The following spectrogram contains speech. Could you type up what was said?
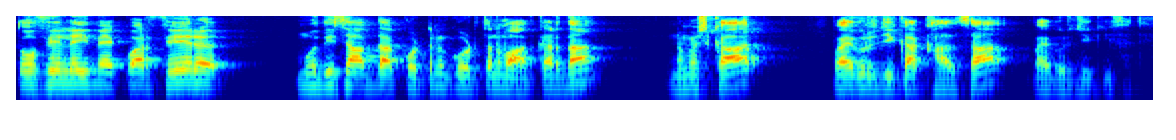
ਤੋਹਫੇ ਲਈ ਮੈਂ ਇੱਕ ਵਾਰ ਫੇਰ ਮੋਦੀ ਸਾਹਿਬ ਦਾ ਕੋਟਨ ਕੋਟ ਧੰਨਵਾਦ ਕਰਦਾ। ਨਮਸਕਾਰ, ਵਾਹਿਗੁਰੂ ਜੀ ਕਾ ਖਾਲਸਾ, ਵਾਹਿਗੁਰੂ ਜੀ ਕੀ ਫਤਿਹ।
